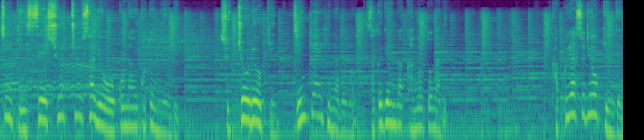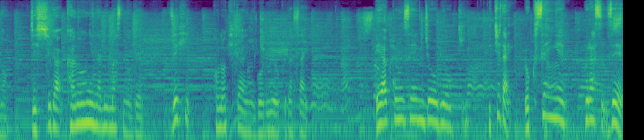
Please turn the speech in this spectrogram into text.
地域一斉集中作業を行うことにより出張料金人件費などの削減が可能となり格安料金での実施が可能になりますのでぜひこの機会にご利用ください。エアコン洗浄料金1台6000円プラス税。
